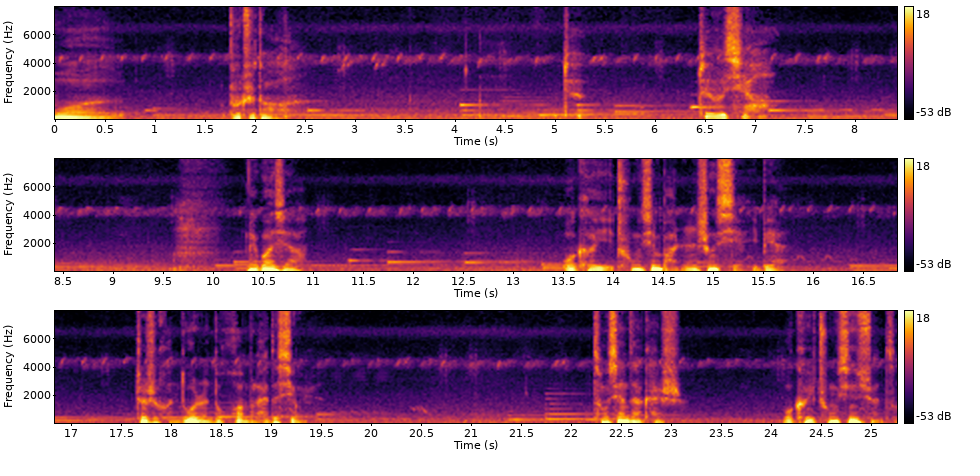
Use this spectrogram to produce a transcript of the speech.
我不知道。对，对不起啊。没关系啊，我可以重新把人生写一遍，这是很多人都换不来的幸运。从现在开始，我可以重新选择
